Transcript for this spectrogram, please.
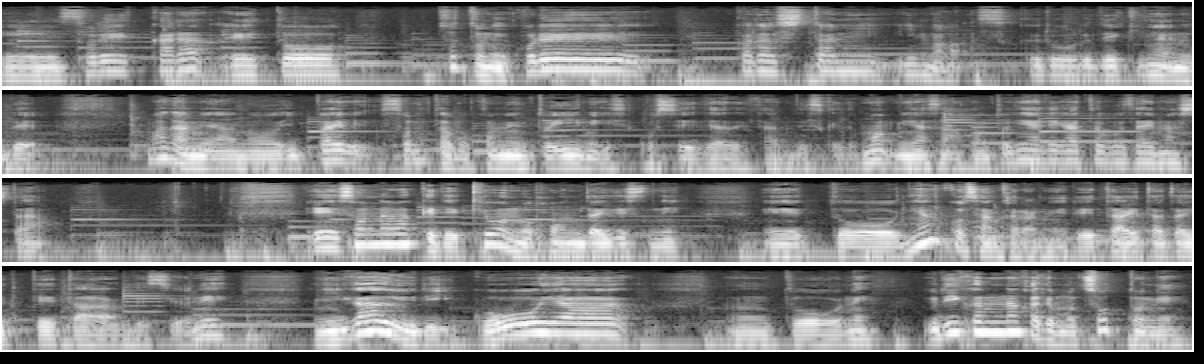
えー、それから、えっ、と、ちょっとね、これ、から下に今スクロールできないのでまだねあのいっぱいその他もコメントいいね押していただいたんですけども皆さん本当にありがとうございました。えー、そんなわけで今日の本題ですね。えっ、と、にゃんこさんからね、レターいただいてたんですよね。苦ウリ、ゴーヤーうんとね、ウリ科の中でもちょっとね、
